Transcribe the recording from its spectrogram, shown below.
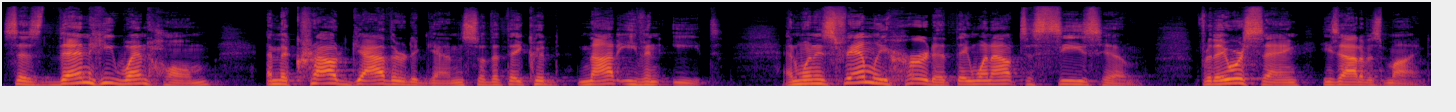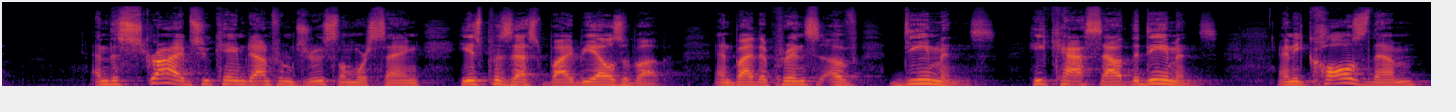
says, Then he went home, and the crowd gathered again so that they could not even eat. And when his family heard it, they went out to seize him, for they were saying, He's out of his mind. And the scribes who came down from Jerusalem were saying, He is possessed by Beelzebub and by the prince of demons. He casts out the demons. And he calls them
